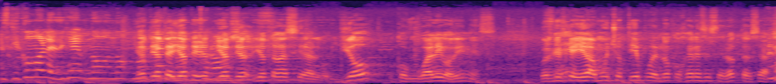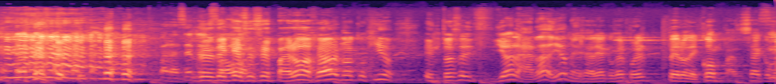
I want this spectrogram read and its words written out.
Es que como les dije, no, no. Yo, no yo te, yo te voy a decir algo. Yo con Wally Godínez. Porque es que lleva mucho tiempo de no coger ese cerote. O sea, Para desde que se separó, ajá, no ha cogido. Entonces, yo la verdad, yo me dejaría coger por él, pero de compas. O sea, como,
